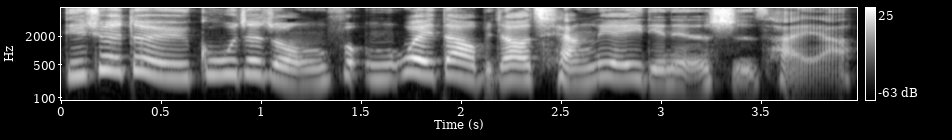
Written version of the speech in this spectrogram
的确，对于菇这种风味道比较强烈一点点的食材啊，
